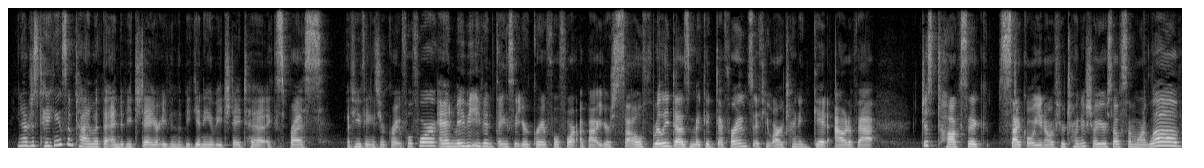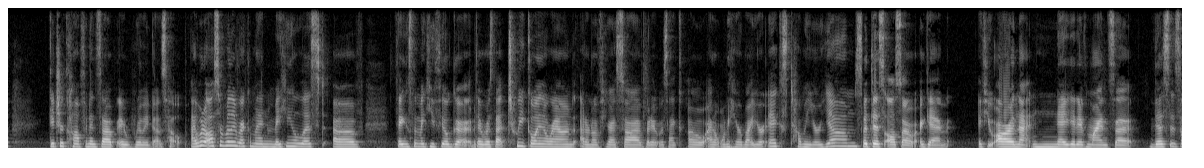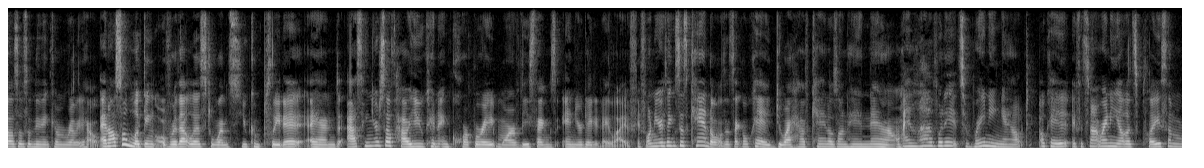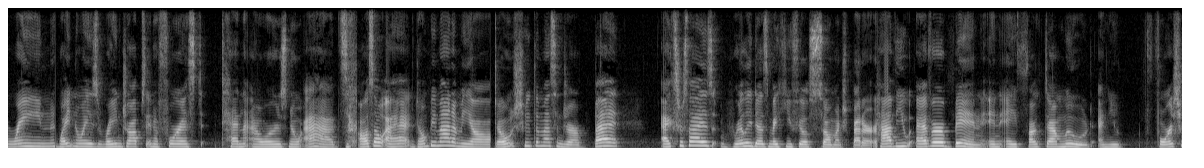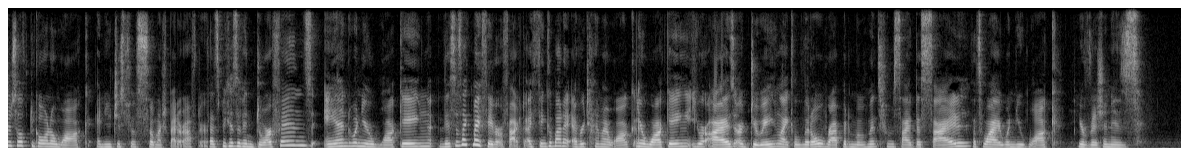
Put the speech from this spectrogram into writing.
you know, just taking some time at the end of each day or even the beginning of each day to express a few things you're grateful for and maybe even things that you're grateful for about yourself really does make a difference if you are trying to get out of that just toxic cycle. You know, if you're trying to show yourself some more love, get your confidence up, it really does help. I would also really recommend making a list of things that make you feel good. There was that tweet going around, I don't know if you guys saw it, but it was like, oh, I don't want to hear about your ex, tell me your yums. But this also, again, if you are in that negative mindset, this is also something that can really help. And also looking over that list once you complete it and asking yourself how you can incorporate more of these things in your day to day life. If one of your things is candles, it's like, okay, do I have candles on hand now? I love when it's raining out. Okay, if it's not raining out, let's play some rain, white noise, raindrops in a forest 10 hours, no ads. Also, I don't be mad at me, y'all. Don't shoot the messenger, but Exercise really does make you feel so much better. Have you ever been in a fucked up mood and you force yourself to go on a walk and you just feel so much better after. That's because of endorphins. And when you're walking, this is like my favorite fact. I think about it every time I walk. When you're walking, your eyes are doing like little rapid movements from side to side. That's why when you walk, your vision is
